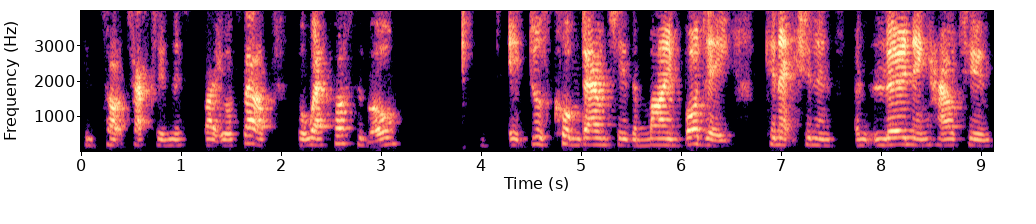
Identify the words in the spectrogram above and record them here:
can start tackling this by yourself. But where possible, it does come down to the mind body connection and, and learning how to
